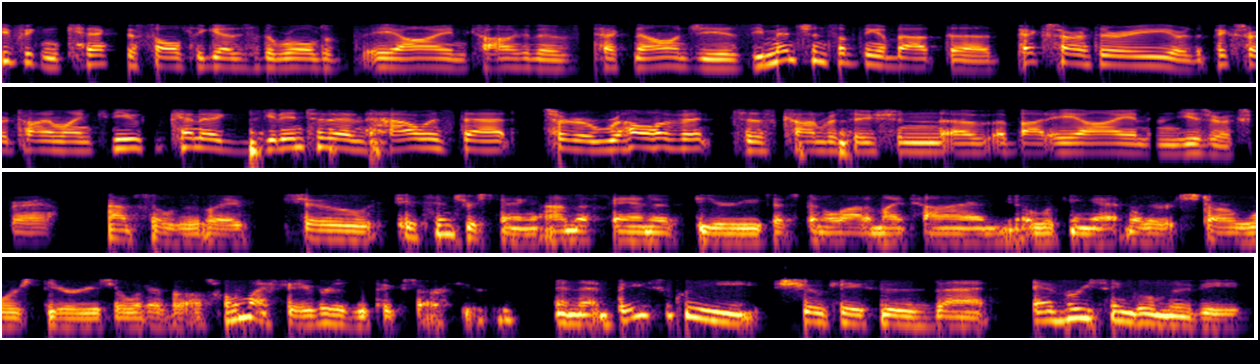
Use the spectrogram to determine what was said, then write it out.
if we can connect this all together to the world of AI and cognitive technology, is you mentioned something about the Pixar theory or the Pixar timeline. Can you kind of get into that, and how is that sort of relevant to this conversation of, about AI and, and user experience? Absolutely. So it's interesting. I'm a fan of theories. I spend a lot of my time, you know, looking at whether it's Star Wars theories or whatever else. One of my favorites is the Pixar theory. And that basically showcases that every single movie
